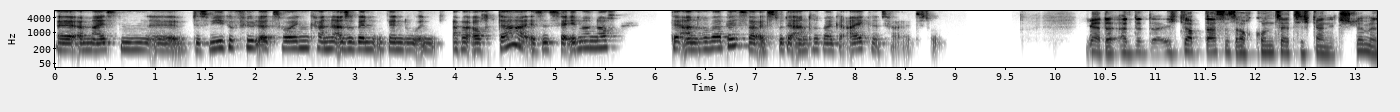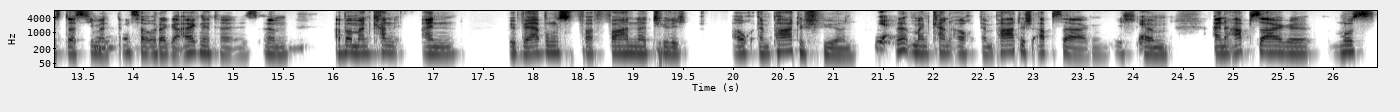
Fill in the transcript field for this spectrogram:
äh, am meisten äh, das Wir-Gefühl erzeugen kann. Also wenn, wenn du in, aber auch da ist es ja immer noch, der andere war besser als du, der andere war geeigneter als du. Ja, da, da, ich glaube, das ist auch grundsätzlich gar nichts Schlimmes, dass jemand mhm. besser oder geeigneter ist. Ähm, mhm. Aber man kann ein Bewerbungsverfahren natürlich auch empathisch führen. Ja. Ne? Man kann auch empathisch absagen. Ich, ja. ähm, eine Absage muss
